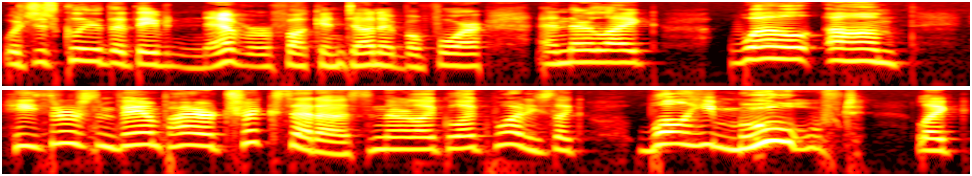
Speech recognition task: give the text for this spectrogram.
which is clear that they've never fucking done it before, and they're like, "Well, um." he threw some vampire tricks at us. And they're like like what? He's like well he moved. Like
